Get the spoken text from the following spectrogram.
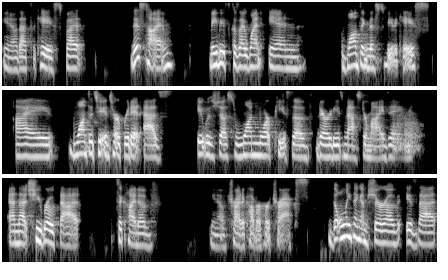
you know, that's the case. But this time, maybe it's because I went in wanting this to be the case. I wanted to interpret it as it was just one more piece of Verity's masterminding, and that she wrote that to kind of, you know, try to cover her tracks. The only thing I'm sure of is that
